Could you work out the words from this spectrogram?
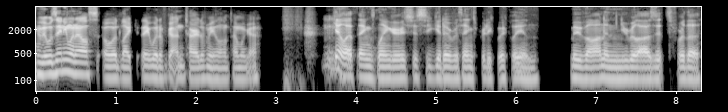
if it was anyone else i would like they would have gotten tired of me a long time ago You can't let things linger. It's just you get over things pretty quickly and move on, and you realize it's for the,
